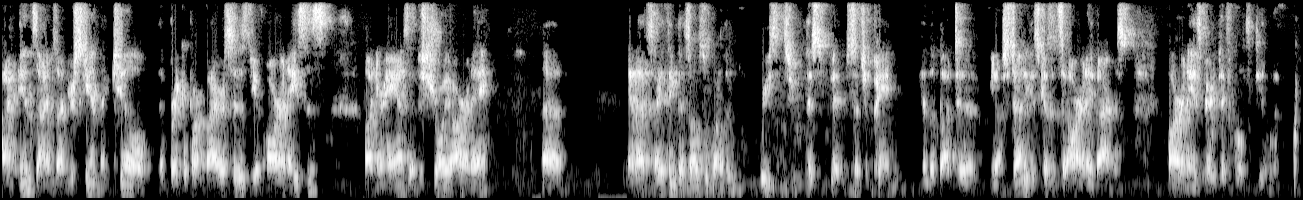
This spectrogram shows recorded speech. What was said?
uh, enzymes on your skin that kill that break apart viruses. You have RNases on your hands that destroy RNA, um, and that's I think that's also one of the reasons this has been such a pain in the butt to you know study is because it's an RNA virus. RNA is very difficult to deal with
